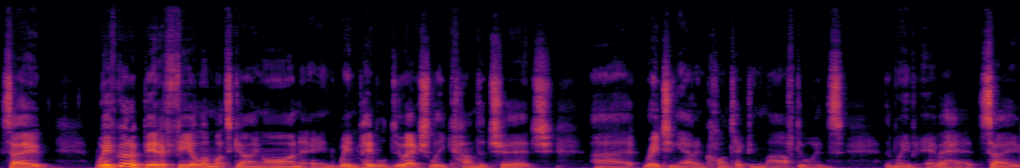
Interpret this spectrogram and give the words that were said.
So we've got a better feel on what's going on. And when people do actually come to church, uh, reaching out and contacting them afterwards than we've ever had. So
